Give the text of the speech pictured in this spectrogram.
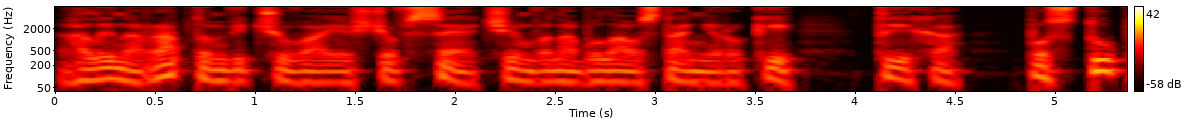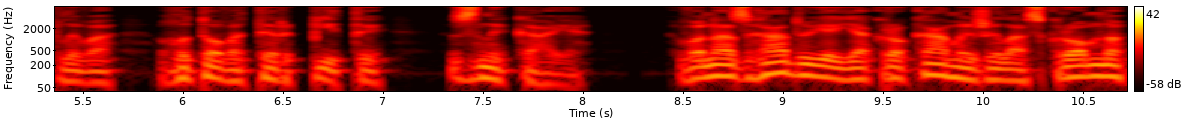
Галина раптом відчуває, що все, чим вона була останні роки, тиха, поступлива, готова терпіти, зникає. Вона згадує, як роками жила скромно,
